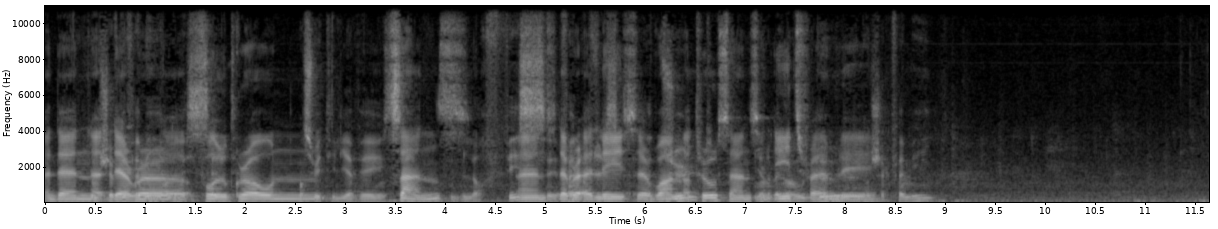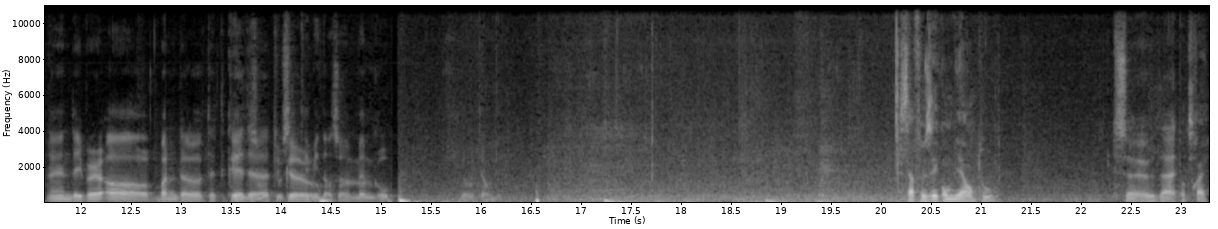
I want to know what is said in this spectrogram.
and then comme chefs de there famille, il y en were full-grown Ensuite, il y avait sons, leurs fils, and there were at least uh, one or adultes. two sons Il y en in each ou family, and they were all bundled together ont to tous été mis go. dans un même groupe. Ils ont été emmenés. Ça faisait combien en tout, So à that peu près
